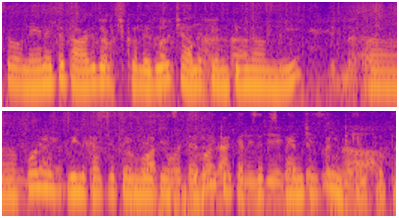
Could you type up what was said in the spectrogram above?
సో నేనైతే తాగదలుచుకోలేదు. చాలా టెంప్టింగ్గా ఉంది. ఫోన్ వీళ్ళు కాసేపు ఎంజాయ్ చేస్తారు. ఇక్కడ కాసేపు స్పెండ్ చేసి ఇంటికి అప్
